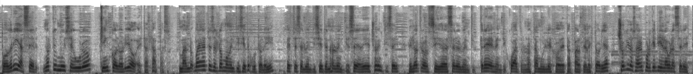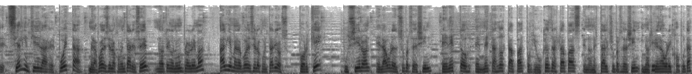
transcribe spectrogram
Podría ser, no estoy muy seguro quién coloreó estas tapas. Bueno, este es el tomo 27, justo leí. Este es el 27, no el 26, había hecho 26. El otro sí, debe ser el 23, 24, no está muy lejos de esta parte de la historia. Yo quiero saber por qué tiene el aura celeste. Si alguien tiene la respuesta, me la puede decir en los comentarios, ¿eh? No tengo ningún problema. ¿Alguien me lo puede decir en los comentarios? ¿Por qué pusieron el aura del Super Saiyajin en, estos, en estas dos tapas, porque busqué otras tapas en donde está el Super Saiyajin y no tienen aura, hijo puta.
